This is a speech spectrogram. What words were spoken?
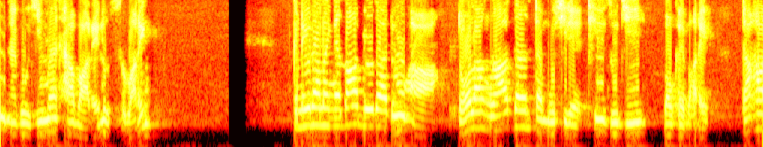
ယူနိုင်ဖို့ရည်မှန်းထားပါတယ်လို့ဆိုပါတယ်။ကနေဒါနိုင်ငံသားမျိုးသားတို့ဟာဒေါ်လာ9သန်းတန်ဖိုးရှိတဲ့ထီစုကြီးပေါက်ခဲ့ပါတယ်။ ဒါဟာ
